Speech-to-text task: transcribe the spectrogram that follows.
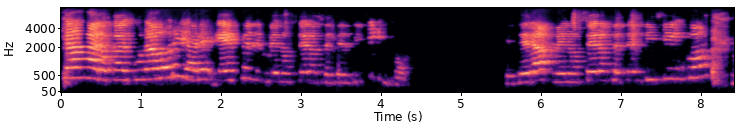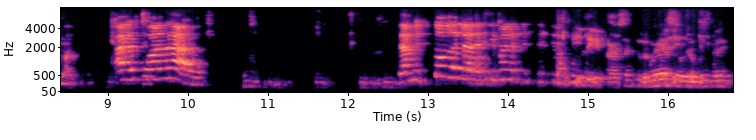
Claro, calculadora y haré F de menos 0,75. Que será menos 0,75 al cuadrado. Dame todas las decimales este que está exacto lo que Hueso, he dicho. de-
